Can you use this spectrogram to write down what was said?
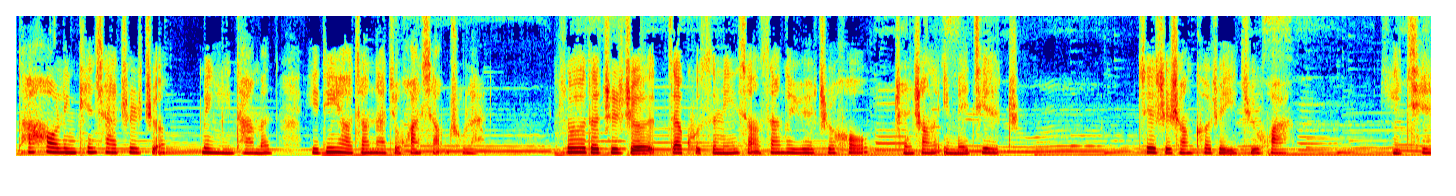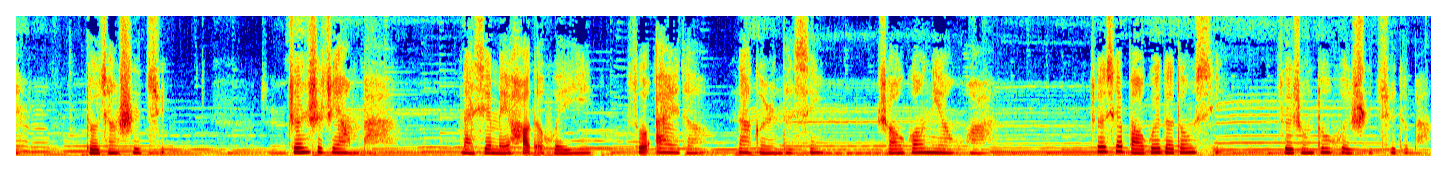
他号令天下智者，命令他们一定要将那句话想出来。所有的智者在苦思冥想三个月之后，呈上了一枚戒指。戒指上刻着一句话：“一切都将失去。”真是这样吧？那些美好的回忆，所爱的那个人的心，韶光年华，这些宝贵的东西，最终都会失去的吧？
